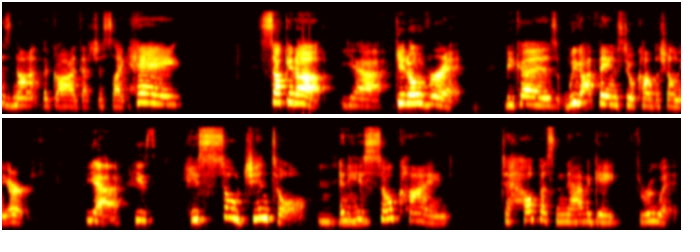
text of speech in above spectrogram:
is not the God that's just like, "Hey, suck it up. Yeah. Get over it." Because we got things to accomplish on the earth. Yeah. He's He's so gentle mhm. and he's so kind to help us navigate through it.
